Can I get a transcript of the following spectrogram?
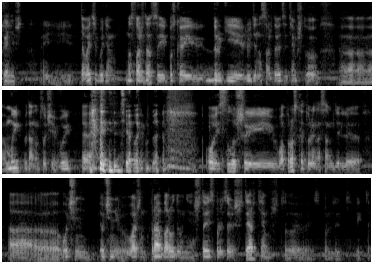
Конечно. И давайте будем наслаждаться, и пускай другие люди наслаждаются тем, что э, мы, в данном случае вы, э, делаем, да. Ой, слушай, вопрос, который на самом деле э, очень, очень важен про оборудование. Что используешь ты, Артем, что использует Виктор?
